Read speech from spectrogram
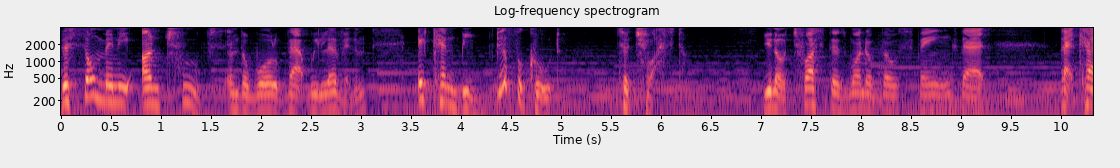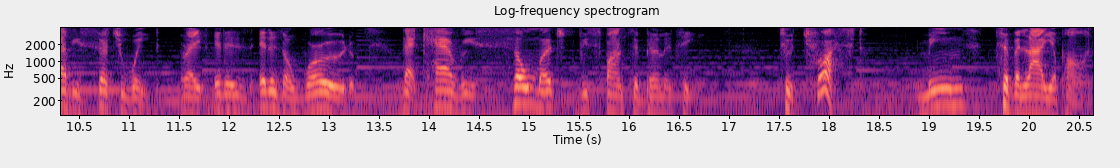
There's so many untruths in the world that we live in. It can be difficult to trust. You know, trust is one of those things that that carries such weight, right? It is it is a word that carries so much responsibility. To trust means to rely upon.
